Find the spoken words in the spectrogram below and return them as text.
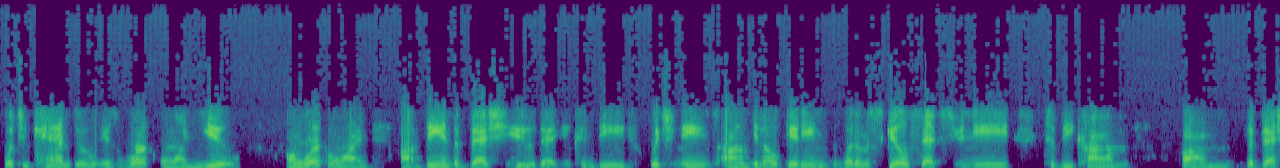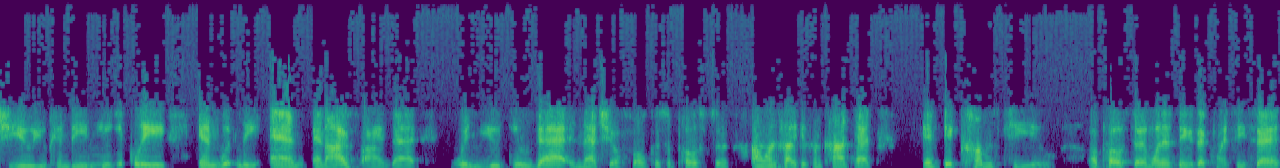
What you can do is work on you, on work on um, being the best you that you can be, which means, um, you know, getting whatever skill sets you need to become um, the best you you can be musically, inwardly, and and I find that when you do that and that's your focus opposed to I want to try to get some contact, it, it comes to you opposed to and one of the things that Quincy said,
